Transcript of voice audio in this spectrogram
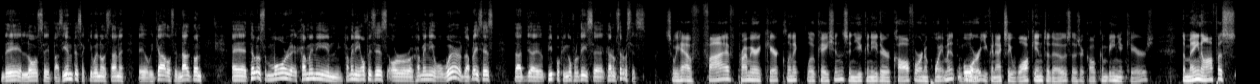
de los pacientes. Aquí, bueno, están ubicados en Dalton. Uh, tell us more. How many how many offices or how many or where the places that uh, people can go for these uh, kind of services? So we have five primary care clinic locations, and you can either call for an appointment mm-hmm. or you can actually walk into those. Those are called convenient cares. The main office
